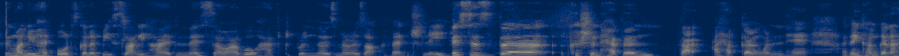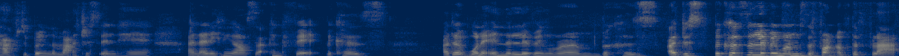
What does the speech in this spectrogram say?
I think my new headboard is going to be slightly higher than this, so I will have to bring those mirrors up eventually. This is the cushion heaven that I have going on in here. I think I'm going to have to bring the mattress in here and anything else that can fit because I don't want it in the living room because I just because the living room's the front of the flat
